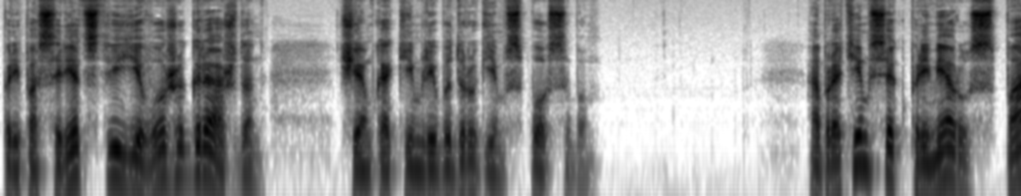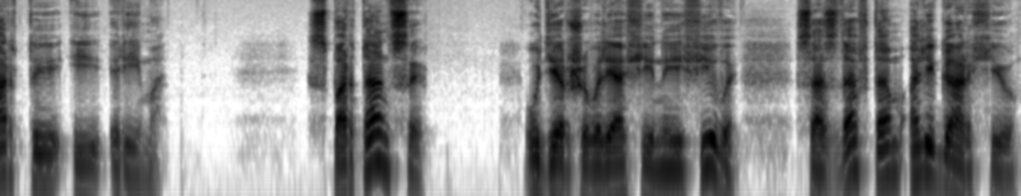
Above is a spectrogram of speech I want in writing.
при посредстве его же граждан, чем каким-либо другим способом. Обратимся к примеру Спарты и Рима. Спартанцы удерживали Афины и Фивы, создав там олигархию,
